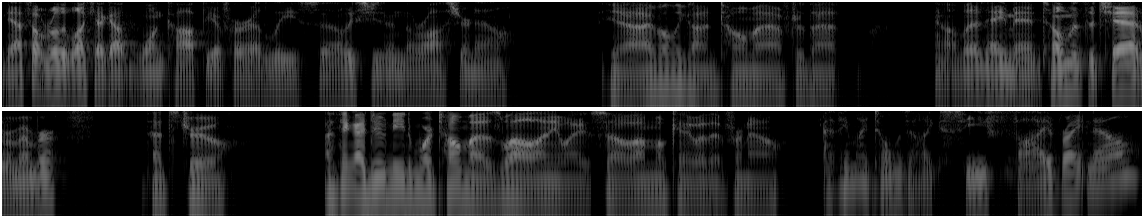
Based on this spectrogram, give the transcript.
Yeah, I felt really lucky. I got one copy of her at least. So at least she's in the roster now. yeah i've only gotten Thoma after that No, but hey, man, Thoma's the Chad. Remember? that's true i think i do need more Thoma as well anyway so i'm okay with it for now I think my Thoma's at like C five right now.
